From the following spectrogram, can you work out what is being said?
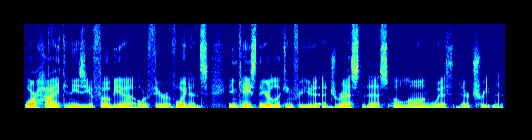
or high kinesiophobia or fear avoidance in case they are looking for you to address this along with their treatment.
